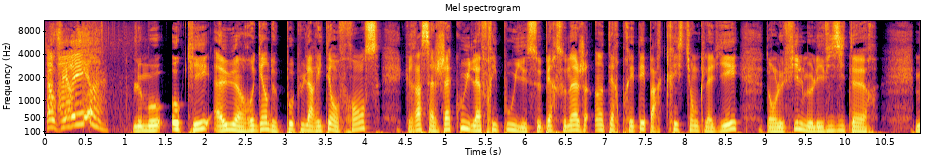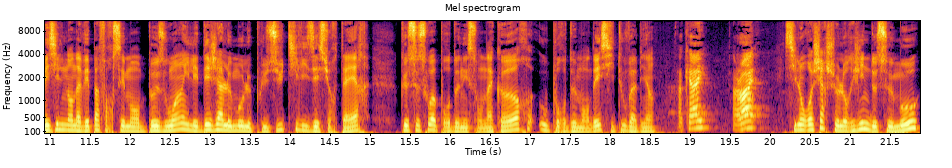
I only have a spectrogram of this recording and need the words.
Ça vous fait rire? Le mot hockey a eu un regain de popularité en France grâce à Jacouille la fripouille, ce personnage interprété par Christian Clavier dans le film Les Visiteurs. Mais il n'en avait pas forcément besoin, il est déjà le mot le plus utilisé sur Terre, que ce soit pour donner son accord ou pour demander si tout va bien. Ok, alright. Si l'on recherche l'origine de ce mot,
